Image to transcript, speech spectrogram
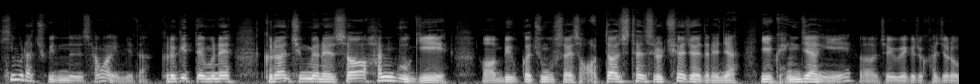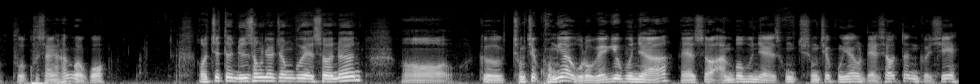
힘을 합치고 있는 상황입니다. 그렇기 때문에 그러한 측면에서 한국이 어 미국과 중국 사이에서 어떠한 스탠스를 취해줘야 되느냐 이게 굉장히 어 저희 외교적 과제로 구상을 한 거고 어쨌든 윤석열 정부에서는 어 그 정책 공약으로 외교 분야에서 안보 분야에서 정책 공약으로 내세웠던 것이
